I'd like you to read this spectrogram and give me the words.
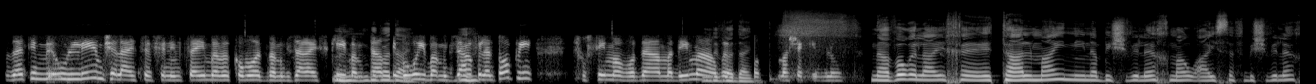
סטודנטים מעולים של האצ"ף שנמצאים במקומות, במגזר העסקי, Mhm, במגזר. הציבורי, במגזר Mhm. הפילנטרופי, שעושים עבודה מדהימה, הרבה בוודאי. פחות ממה שקיבלו. נעבור אלייך, אה, טל, מהי נינה בשבילך? מהו אייסף בשבילך?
